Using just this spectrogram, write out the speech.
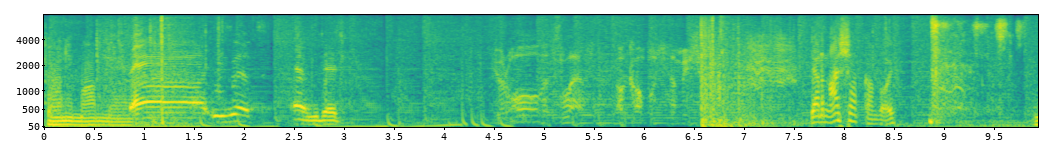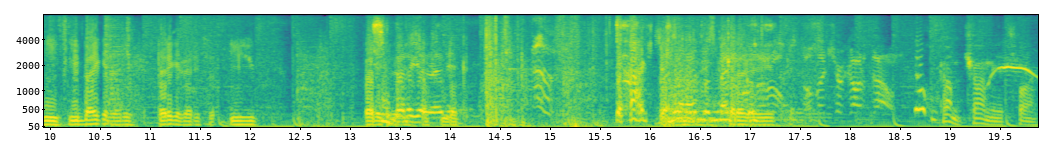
Johnny, my man. Ah, is it? Oh, you did. You're all that's left. Accomplish the mission. Got a nice shotgun, boy. You, you better get ready. Better get ready to. You better get Better ready. get ready. look. Better ready. Don't let your guard down. Come, try me, it's fine.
